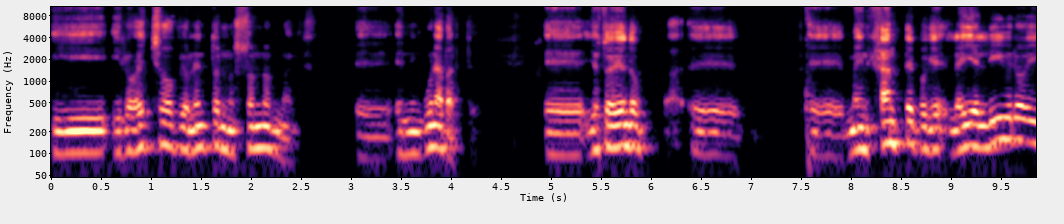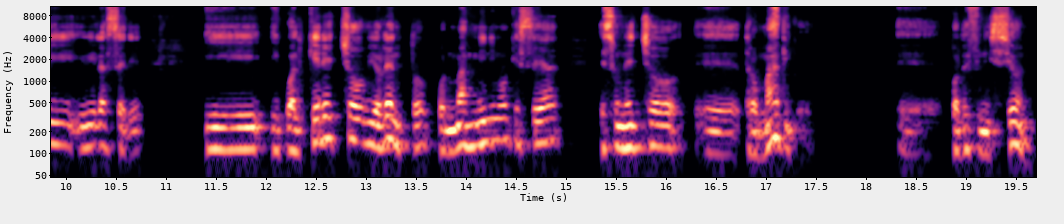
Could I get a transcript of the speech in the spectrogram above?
Y, los hechos violentos no son normales eh, en ninguna parte. yo estoy viendo Hunter porque leí el libro y, vi la serie. Y, cualquier hecho violento, por más mínimo que sea, es un hecho traumático, por definición.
